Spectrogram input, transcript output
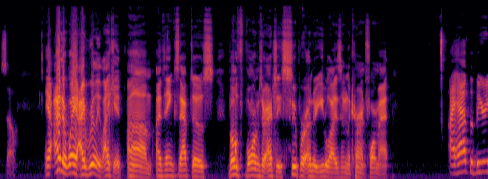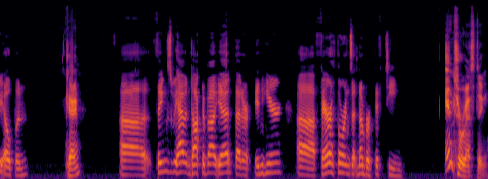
So Yeah, either way, I really like it. Um, I think Zapdos, both forms are actually super underutilized in the current format. I have Babiri open. Okay. Uh, things we haven't talked about yet that are in here. Uh, Ferrothorn's at number fifteen. Interesting.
